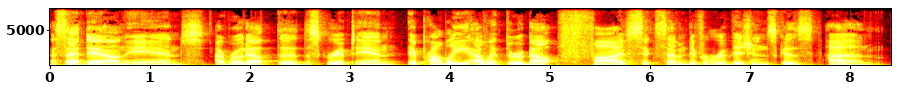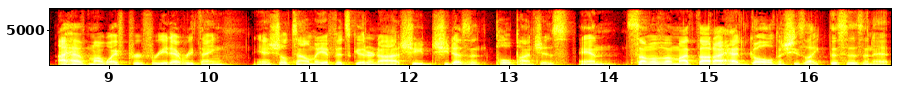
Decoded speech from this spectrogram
I sat down and I wrote out the the script, and it probably I went through about five, six, seven different revisions because um, I have my wife proofread everything and she'll tell me if it's good or not. She she doesn't pull punches, and some of them I thought I had gold, and she's like, "This isn't it."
